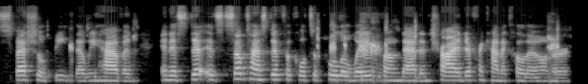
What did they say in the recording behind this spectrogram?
special beat that we have and and it's it's sometimes difficult to pull away from that and try a different kind of cologne or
